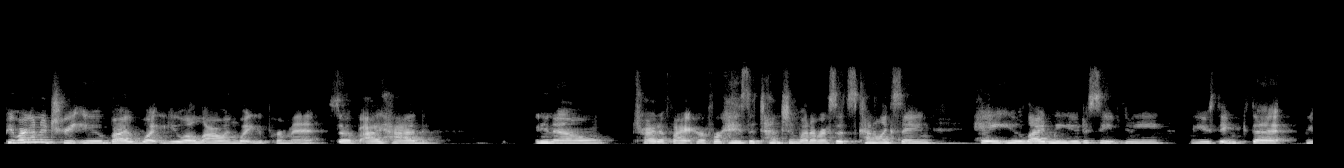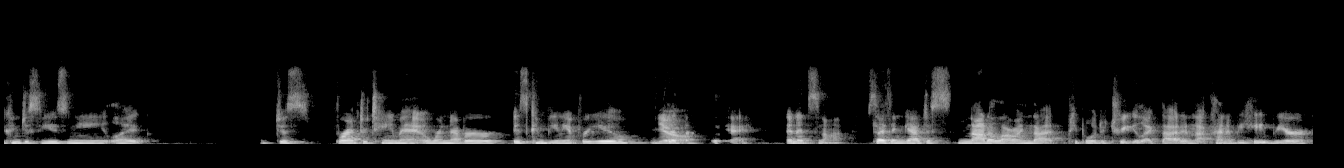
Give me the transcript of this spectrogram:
people are going to treat you by what you allow and what you permit. So if I had, you know, try to fight her for his attention, whatever. So it's kind of like saying, hey, you lied me, you deceived me. You think that you can just use me like just for entertainment or whenever is convenient for you, yeah, okay. And it's not. So I think yeah, just not allowing that people to treat you like that and that kind of behavior,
